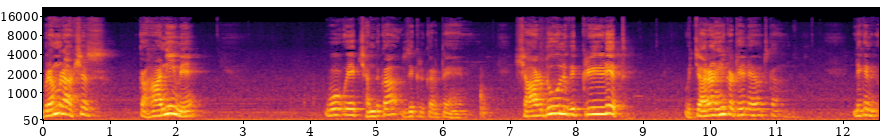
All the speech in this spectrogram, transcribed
ब्रह्म राक्षस कहानी में वो एक छंद का ज़िक्र करते हैं। शार्दूल विक्रीड़ित, उच्चारण ही कठिन है उसका। लेकिन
